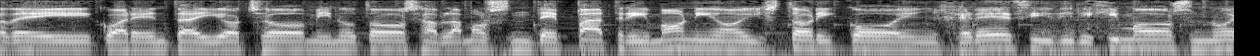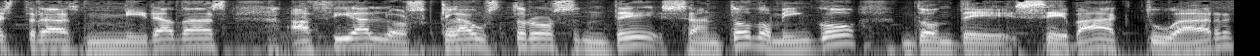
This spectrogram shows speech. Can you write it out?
Tarde y 48 minutos hablamos de patrimonio histórico en Jerez y dirigimos nuestras miradas hacia los claustros de Santo Domingo, donde se va a actuar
